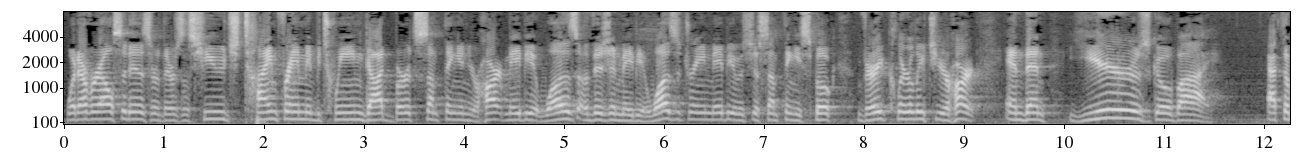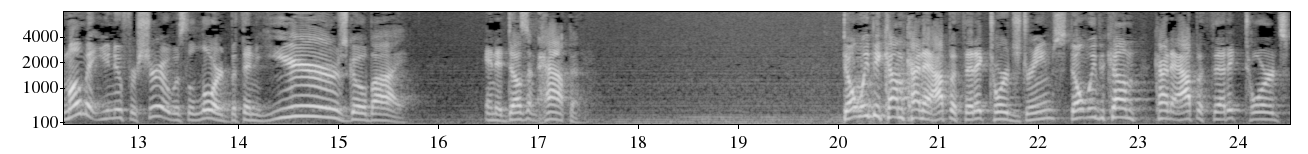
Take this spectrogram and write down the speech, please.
whatever else it is, or there's this huge time frame in between. God births something in your heart. Maybe it was a vision, maybe it was a dream, maybe it was just something He spoke very clearly to your heart. And then years go by. At the moment, you knew for sure it was the Lord, but then years go by and it doesn't happen. Don't we become kind of apathetic towards dreams? Don't we become kind of apathetic towards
